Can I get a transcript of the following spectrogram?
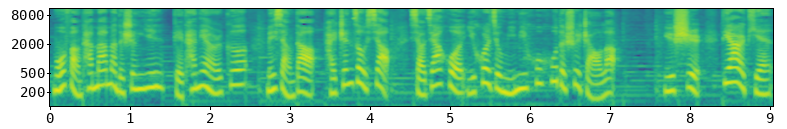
模仿他妈妈的声音给他念儿歌，没想到还真奏效，小家伙一会儿就迷迷糊糊的睡着了。于是第二天，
